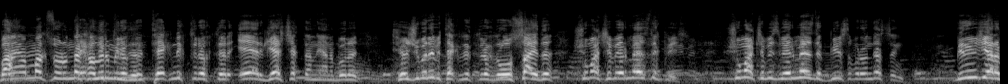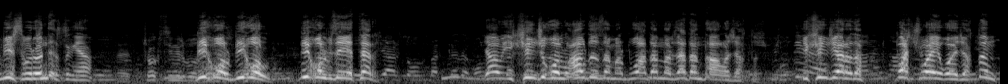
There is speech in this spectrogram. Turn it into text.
bak dayanmak zorunda kalır mıydın? direktör- teknik direktör eğer gerçekten yani böyle tecrübeli bir teknik direktör olsaydı şu maçı vermezdik biz. Şu maçı biz vermezdik. 1-0 öndesin. Birinci yarı 1-0 öndesin ya. Çok sinir bozucu. Bir gol, bir gol. Bir gol bize yeter. Ya ikinci gol aldığı zaman bu adamlar zaten dağılacaktı. İkinci yarıda başvayı koyacaktın.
